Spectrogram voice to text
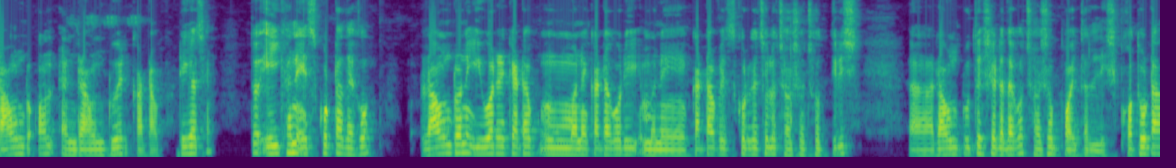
round one and round two এর কাট অফ ঠিক আছে? তো এইখানে স্কোরটা দেখো রাউন্ড ওয়ানে ইউআর এর কাট অফ মানে ক্যাটাগরি মানে কাট অফ স্কোর গেছিল ছশো ছত্রিশ রাউন্ড টুতে সেটা দেখো ছশো পঁয়তাল্লিশ। কতটা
